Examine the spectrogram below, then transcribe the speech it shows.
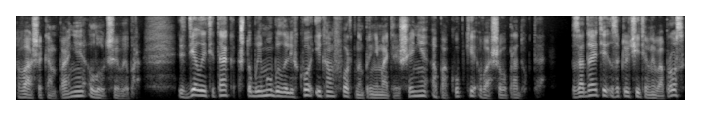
ваша компания – лучший выбор. Сделайте так, чтобы ему было легко и комфортно принимать решение о покупке вашего продукта. Задайте заключительный вопрос,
